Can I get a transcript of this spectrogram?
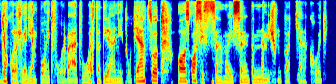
gyakorlatilag egy ilyen point forward volt, tehát irányítót játszott. Az assist számai szerintem nem is mutatják, hogy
